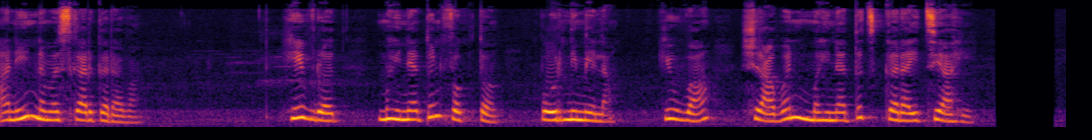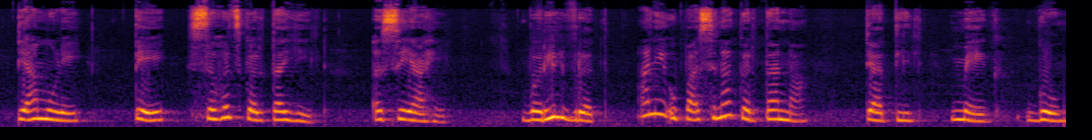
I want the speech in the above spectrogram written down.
आणि नमस्कार करावा. हे व्रत महिन्यातून फक्त पौर्णिमेला किंवा श्रावण महिन्यातच करायचे आहे. त्यामुळे ते सहज करता येईल असे आहे. वरील व्रत आणि उपासना करताना त्यातील मेघ गोम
